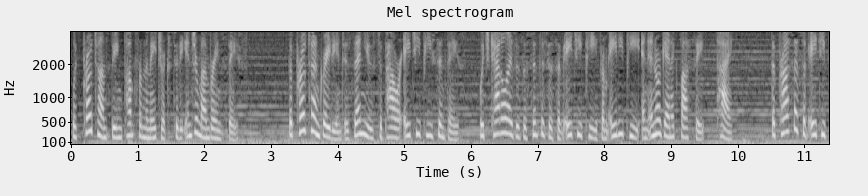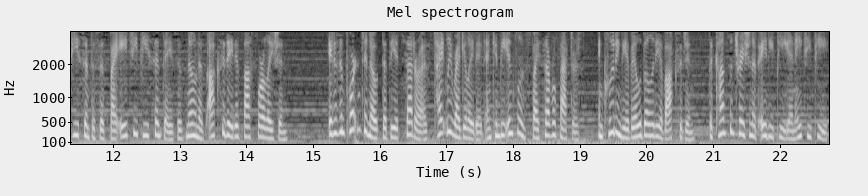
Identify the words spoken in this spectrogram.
with protons being pumped from the matrix to the intermembrane space. The proton gradient is then used to power ATP synthase, which catalyzes the synthesis of ATP from ADP and inorganic phosphate, PI. The process of ATP synthesis by ATP synthase is known as oxidative phosphorylation. It is important to note that the ETC is tightly regulated and can be influenced by several factors, including the availability of oxygen, the concentration of ADP and ATP,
